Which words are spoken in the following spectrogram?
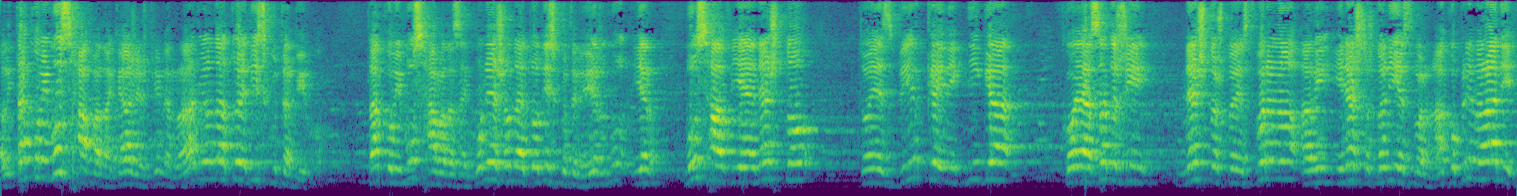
Ali tako mi mushafa da kažeš primjer radi, onda to je diskutabilno. Tako mi mushafa da se kuneš, onda je to diskutabilno. Jer, jer mushaf je nešto, to je zbirka ili knjiga koja sadrži nešto što je stvoreno, ali i nešto što nije stvoreno. Ako primjer radi,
